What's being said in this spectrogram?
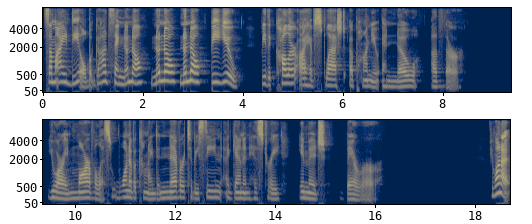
some ideal. But God's saying, no, no, no, no, no, no, be you. Be the color I have splashed upon you and no other. You are a marvelous, one of a kind, and never to be seen again in history image bearer. If you want to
